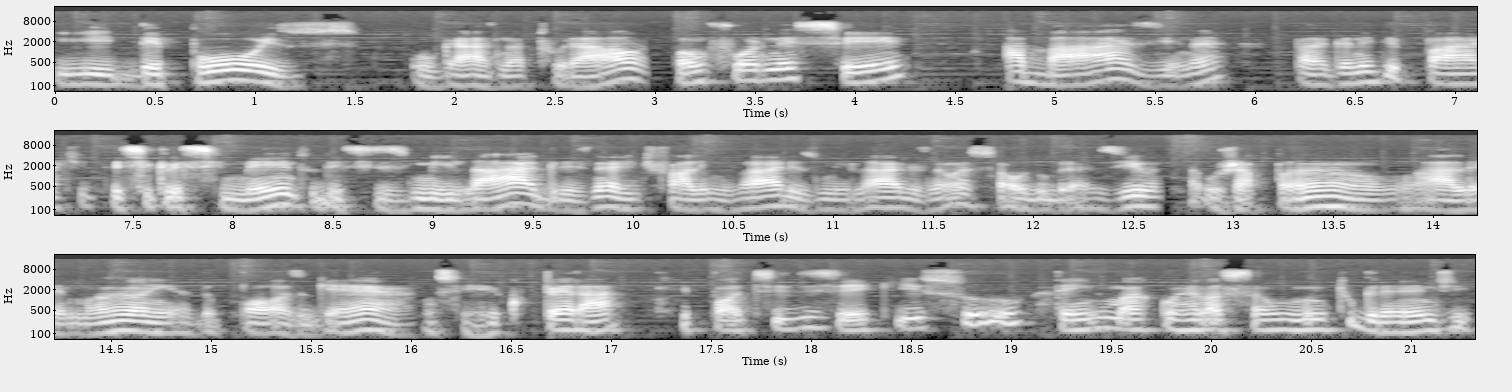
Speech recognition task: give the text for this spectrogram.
e depois o gás natural, vão fornecer a base, né, para grande parte desse crescimento, desses milagres, né? A gente fala em vários milagres, não é só o do Brasil, o Japão, a Alemanha do pós-guerra se recuperar e pode-se dizer que isso tem uma correlação muito grande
